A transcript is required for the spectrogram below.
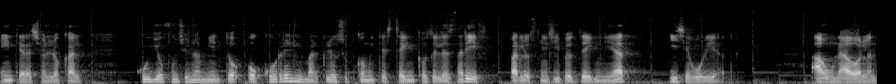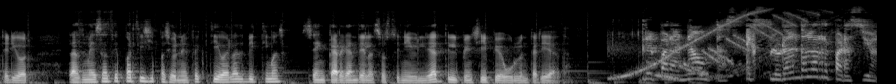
e integración local, cuyo funcionamiento ocurre en el marco de los subcomités técnicos de la SNARIF para los principios de dignidad y seguridad. Aunado a lo anterior, las mesas de participación efectiva de las víctimas se encargan de la sostenibilidad del principio de voluntariedad. Reparanautas, explorando la reparación.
